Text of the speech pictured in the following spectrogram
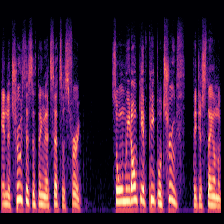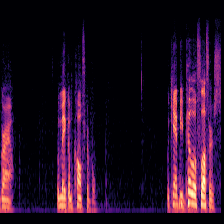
And the truth is the thing that sets us free. So when we don't give people truth, they just stay on the ground. We make them comfortable. We can't be pillow fluffers.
